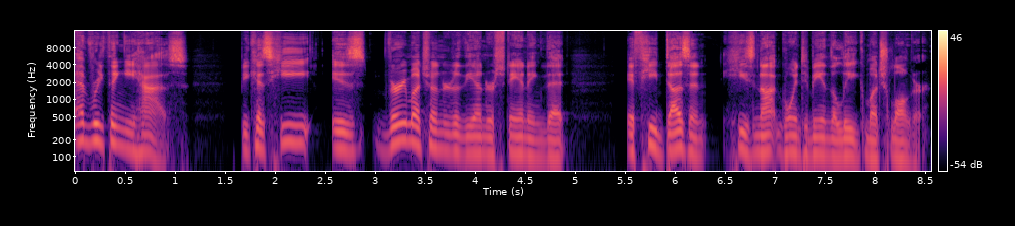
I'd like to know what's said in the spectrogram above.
everything he has because he is very much under the understanding that if he doesn't, he's not going to be in the league much longer.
